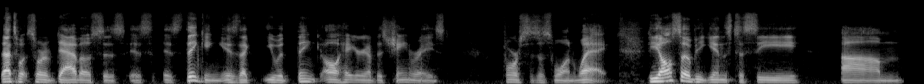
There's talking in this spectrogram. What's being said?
that's what sort of Davos is is is thinking is that you would think, oh, hey, you're gonna have this chain raised, forces us one way. He also begins to see, um,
